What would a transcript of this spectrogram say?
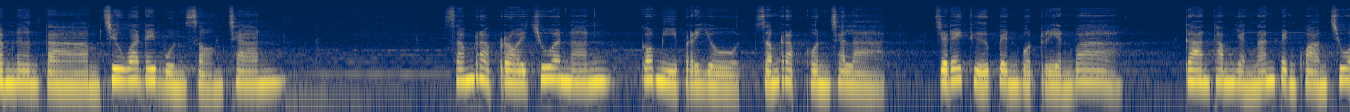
ดำเนินตามชื่อว่าได้บุญสองชั้นสำหรับรอยชั่วนั้น ก็มีประโยชน์สำหรับคนฉลาด จะได้ถือเป็นบทเรียนว่า การทำอย่างนั้นเป็นความชั่ว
